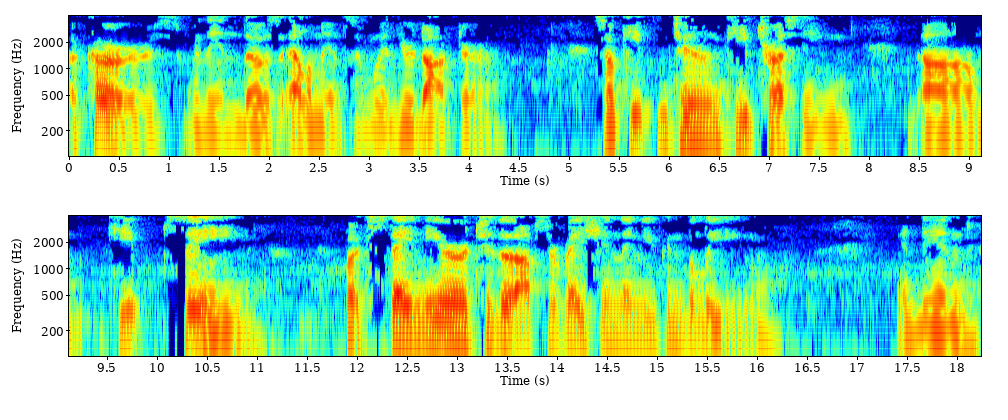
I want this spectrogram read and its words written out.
occurs within those elements and with your doctor. So keep in tune, keep trusting, um, keep seeing, but stay nearer to the observation than you can believe. And then,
